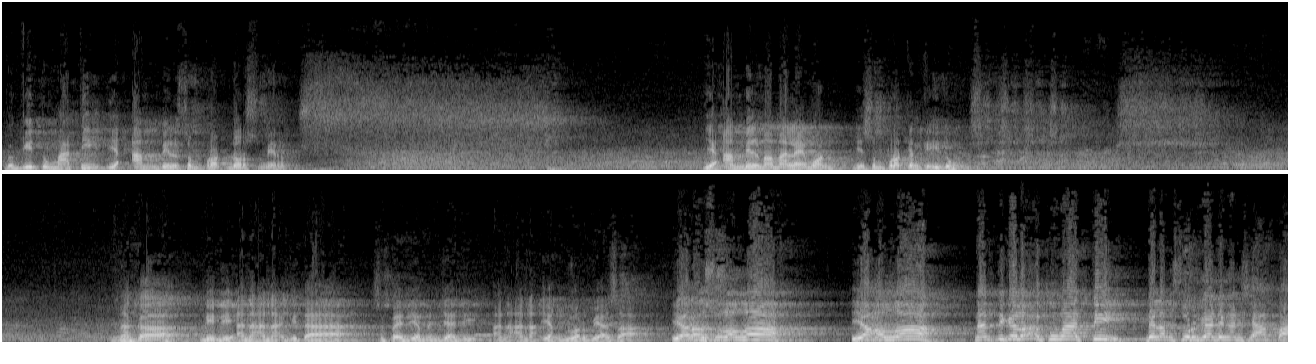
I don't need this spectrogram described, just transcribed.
Begitu mati, dia ambil semprot dorsmir. Dia ambil mama lemon, dia semprotkan ke hidung. Maka didik anak-anak kita supaya dia menjadi anak-anak yang luar biasa. Ya Rasulullah, ya Allah, nanti kalau aku mati dalam surga dengan siapa?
